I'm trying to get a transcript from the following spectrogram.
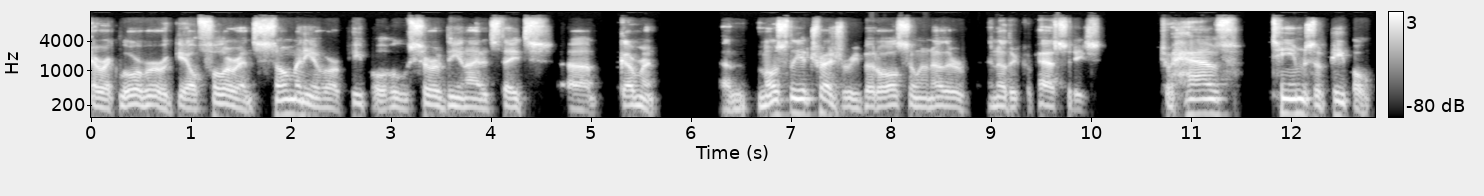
Eric Lorber, Gail Fuller, and so many of our people who serve the United States uh, government, um, mostly at Treasury, but also in other in other capacities. To have teams of people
